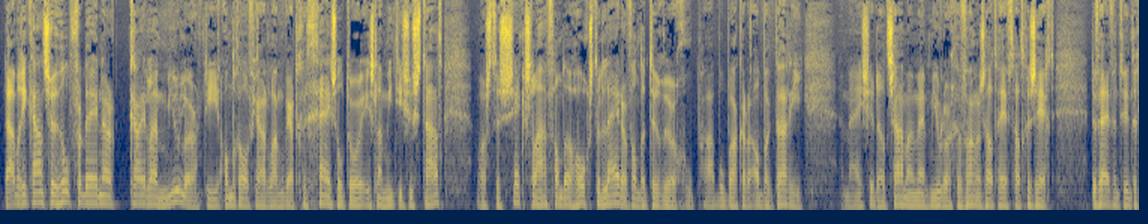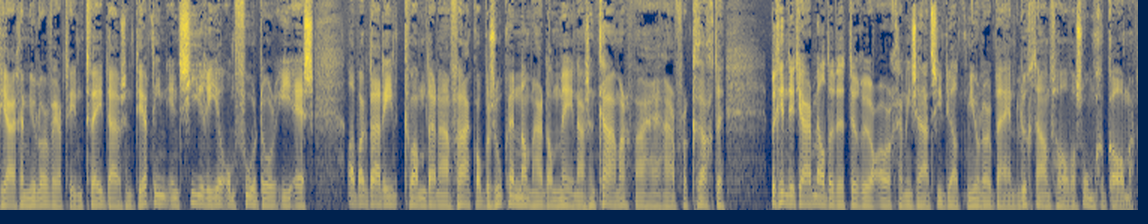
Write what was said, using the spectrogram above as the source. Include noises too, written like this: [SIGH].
De Amerikaanse hulpverlener Kyla Mueller, die anderhalf jaar lang werd gegijzeld door islamitische staat, was de seksslaaf van de hoogste leider van de terreurgroep, Abu Bakr al-Baghdadi. Een meisje dat samen met Mueller gevangen zat, heeft dat gezegd. De 25-jarige Mueller werd in 2013 in Syrië ontvoerd door IS. Al-Baghdadi kwam daarna vaak op bezoek en nam haar dan mee naar zijn kamer, waar hij haar verkrachtte. Begin dit jaar meldde de terreurorganisatie dat Mueller bij een luchtaanval was omgekomen.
